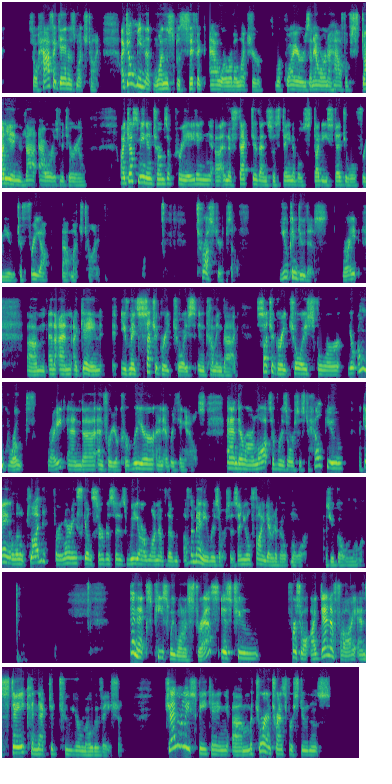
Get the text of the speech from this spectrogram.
So half again as much time. I don't mean that one specific hour of a lecture requires an hour and a half of studying that hour's material. I just mean in terms of creating uh, an effective and sustainable study schedule for you to free up that much time. Trust yourself. You can do this, right? Um, and, and again, you've made such a great choice in coming back, such a great choice for your own growth, right? And, uh, and for your career and everything else. And there are lots of resources to help you. Again, a little plug for Learning Skills Services. We are one of the, of the many resources and you'll find out about more as you go along. The next piece we want to stress is to, first of all, identify and stay connected to your motivation. Generally speaking, um, mature and transfer students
